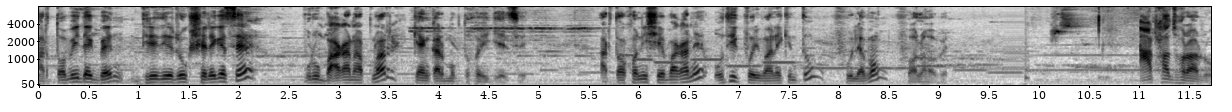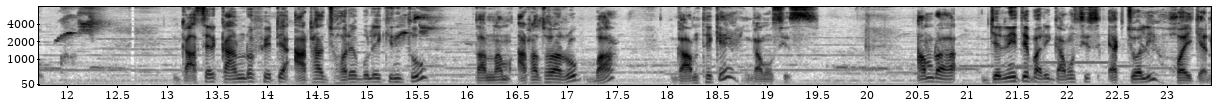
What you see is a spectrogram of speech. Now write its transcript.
আর তবেই দেখবেন ধীরে ধীরে রোগ সেরে গেছে। পুরো বাগান আপনার ক্যাঙ্কার মুক্ত হয়ে গিয়েছে। আর তখনই সে বাগানে অধিক পরিমাণে কিন্তু ফুল এবং ফল হবে। আঠা ঝরা রোগ। গাছের কাণ্ড ফেটে আঠা ঝরে বলেই কিন্তু তার নাম আঠা ঝরা রোগ বা গাম থেকে গামোসিস। আমরা জেনে নিতে পারি গামোসিস অ্যাকচুয়ালি হয় কেন।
